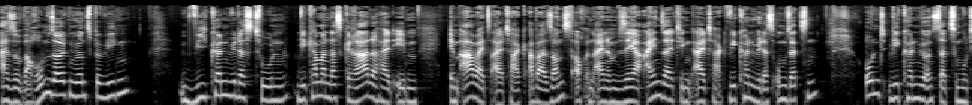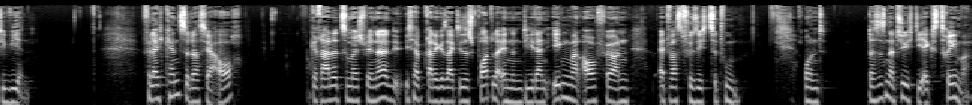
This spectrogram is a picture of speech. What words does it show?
Also warum sollten wir uns bewegen? Wie können wir das tun? Wie kann man das gerade halt eben im Arbeitsalltag, aber sonst auch in einem sehr einseitigen Alltag, wie können wir das umsetzen? Und wie können wir uns dazu motivieren? Vielleicht kennst du das ja auch. Gerade zum Beispiel, ne, ich habe gerade gesagt, diese SportlerInnen, die dann irgendwann aufhören, etwas für sich zu tun. Und das ist natürlich die Extreme.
